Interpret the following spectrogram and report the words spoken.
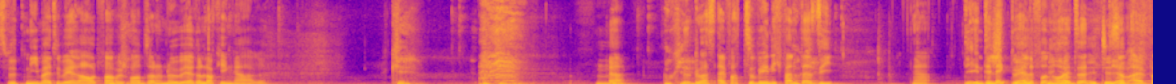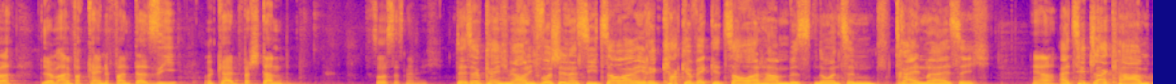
Es wird niemals über ihre Hautfarbe okay. gesprochen, sondern nur über ihre lockigen Haare. Okay. okay. Ja. Okay. Du hast einfach zu wenig Fantasie. Okay. Ja. Die Intellektuelle ich, ja, von heute, hab, die, haben einfach, die haben einfach keine Fantasie und keinen Verstand So ist das nämlich. Deshalb kann ich mir auch nicht vorstellen, dass die Zauberer ihre Kacke weggezaubert haben bis 1933. Ja. Als Hitler kam,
